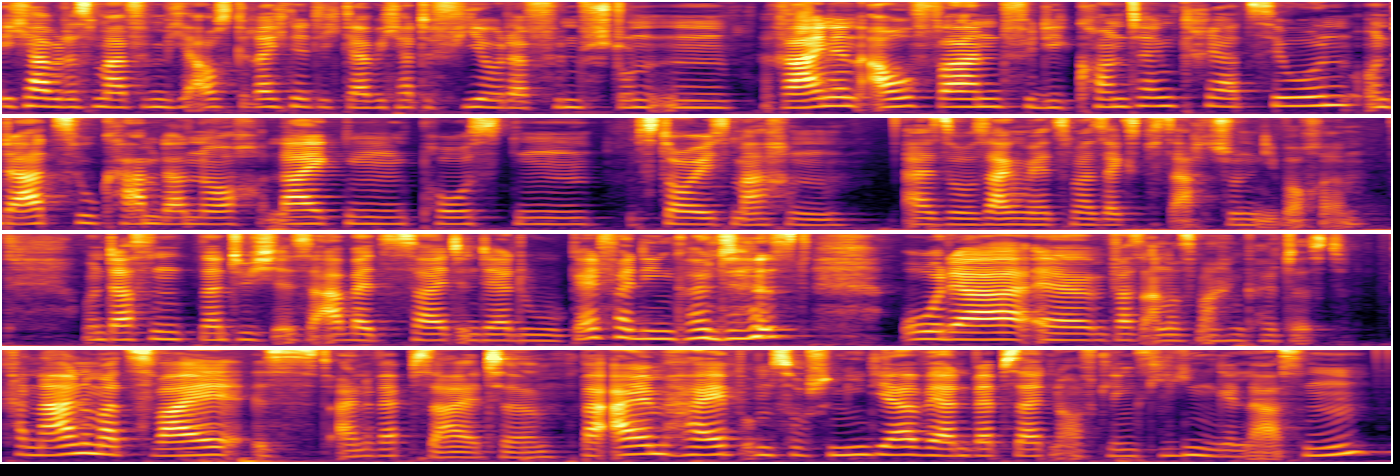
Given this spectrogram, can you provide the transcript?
Ich habe das mal für mich ausgerechnet. Ich glaube, ich hatte vier oder fünf Stunden reinen Aufwand für die Content-Kreation und dazu kam dann noch Liken, Posten, Stories machen, also sagen wir jetzt mal sechs bis acht Stunden die Woche. Und das sind natürlich ist Arbeitszeit, in der du Geld verdienen könntest oder äh, was anderes machen könntest. Kanal Nummer zwei ist eine Webseite. Bei allem Hype um Social Media werden Webseiten oft links liegen gelassen.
